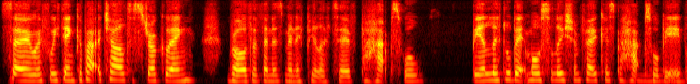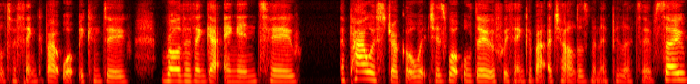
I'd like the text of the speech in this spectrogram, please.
so if we think about a child as struggling rather than as manipulative, perhaps we'll be a little bit more solution focused. Perhaps mm. we'll be mm. able to think about what we can do rather than getting into a power struggle, which is what we'll do if we think about a child as manipulative. So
